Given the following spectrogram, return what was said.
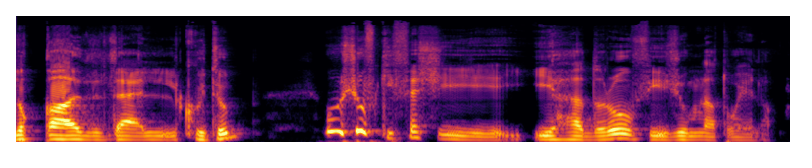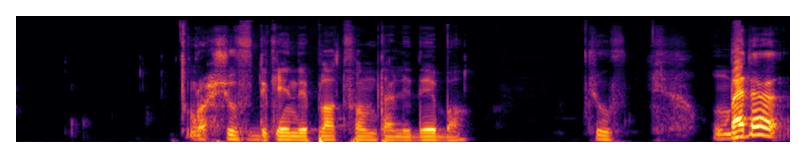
نقاد تاع الكتب وشوف كيفاش يهضروا في جملة طويلة. روح شوف دي كاين des plateformes تاع les débats. شوف. ومن بعد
